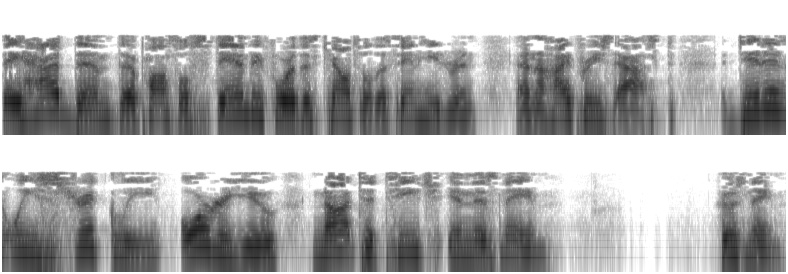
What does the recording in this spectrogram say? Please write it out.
they had them, the apostles, stand before this council, the Sanhedrin, and the high priest asked, Didn't we strictly order you not to teach in this name? Whose name?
